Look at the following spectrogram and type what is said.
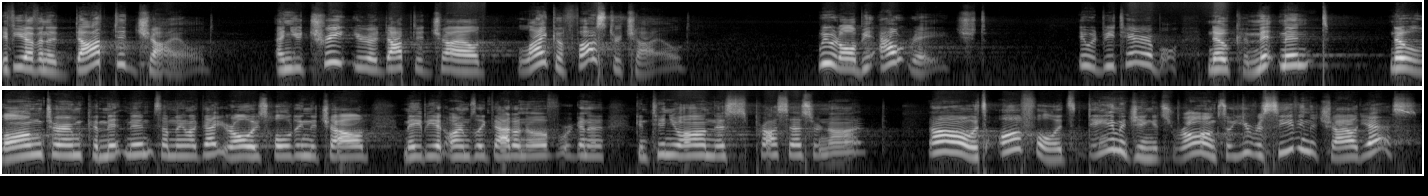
if you have an adopted child and you treat your adopted child like a foster child, we would all be outraged. It would be terrible. No commitment, no long term commitment, something like that. You're always holding the child, maybe at arm's length. I don't know if we're going to continue on this process or not. No, it's awful. It's damaging. It's wrong. So you're receiving the child, yes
